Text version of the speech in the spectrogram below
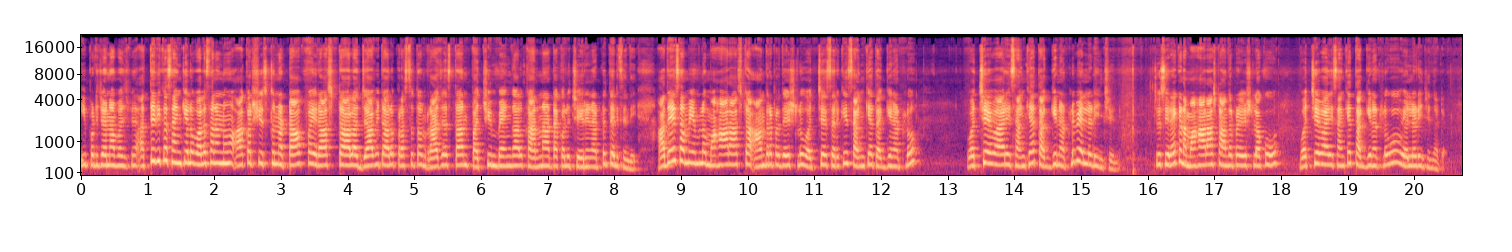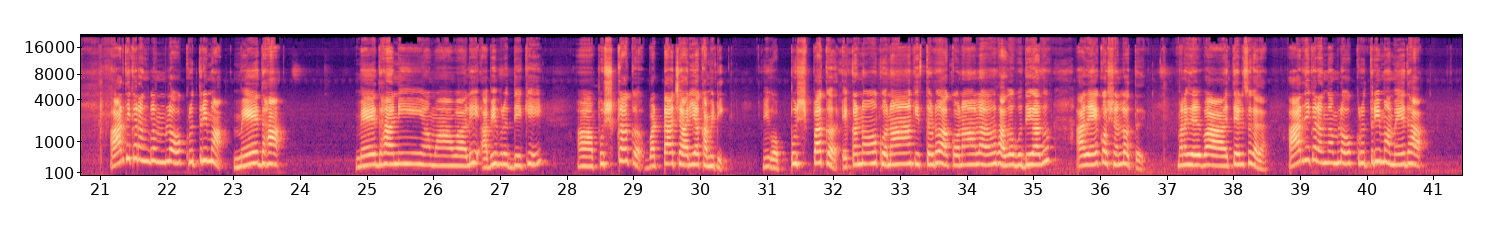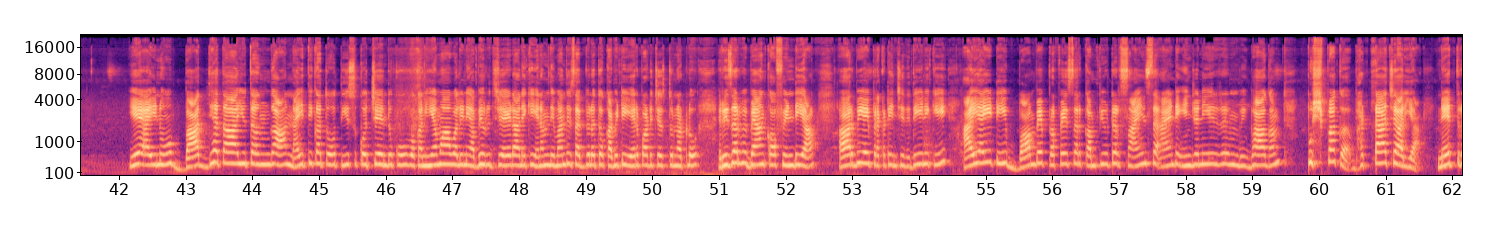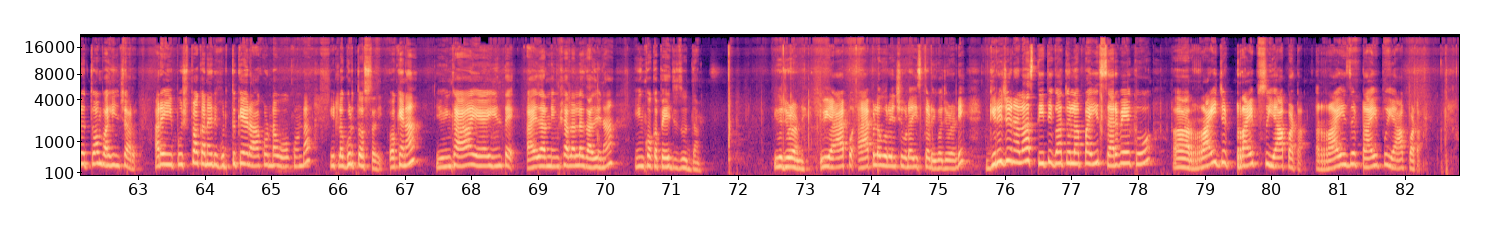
ఇప్పుడు జనాభా అత్యధిక సంఖ్యలో వలసలను ఆకర్షిస్తున్న టాప్ ఫైవ్ రాష్ట్రాల జాబితాలో ప్రస్తుతం రాజస్థాన్ పశ్చిమ బెంగాల్ కర్ణాటకలు చేరినట్లు తెలిసింది. అదే సమయంలో మహారాష్ట్ర ఆంధ్రప్రదేశ్లు వచ్చేసరికి సంఖ్య తగ్గినట్లు వచ్చేవారి సంఖ్య తగ్గినట్లు వెల్లడించింది. చూసిరా ఇక్కడ మహారాష్ట్ర ఆంధ్రప్రదేశ్లకు వచ్చేవారి సంఖ్య తగ్గినట్లు వెల్లడించిందట. ఆర్థిక రంగంలో కృత్రిమ మేధా మేధానీయమావాలి అభివృద్ధికి పుష్కక్ భట్టాచార్య కమిటీ. ఇగో పుష్పక్ ఎక్కడో కొనాకి ఇస్తాడు ఆ కొనాల చదవబుద్ధి కాదు అదే క్వశ్చన్లో వస్తుంది మనకు తెలుసు కదా. ఆర్థిక రంగంలో కృత్రిమ మేధ ఏఐను బాధ్యతాయుతంగా నైతికతో తీసుకొచ్చేందుకు ఒక నియమావళిని అభివృద్ధి చేయడానికి ఎనిమిది మంది సభ్యులతో కమిటీ ఏర్పాటు చేస్తున్నట్లు Reserve Bank of India RBI ప్రకటించింది. దీనికి IIT Bombay professor computer science and engineering విభాగం పుష్పక్ భట్టాచార్య నేతృత్వం వహించారు. అరే ఈ పుష్పక్ అనేది గుర్తుకే రాకుండా పోకుండా ఇట్లా గుర్తొస్తుంది. ఓకేనా? ఇంకా ఇంతే. ఐదారు నిమిషాలలో చదివినా ఇంకొక పేజీ చూద్దాం. ఇక చూడండి. ఈ యాప్ యాప్ల గురించి కూడా ఇస్తాడు. ఇక చూడండి. గిరిజనుల స్థితిగతులపై సర్వేకు రైజ్ ట్రైబ్స్ యాపట. రైజ్ ట్రైప్ యాపట.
